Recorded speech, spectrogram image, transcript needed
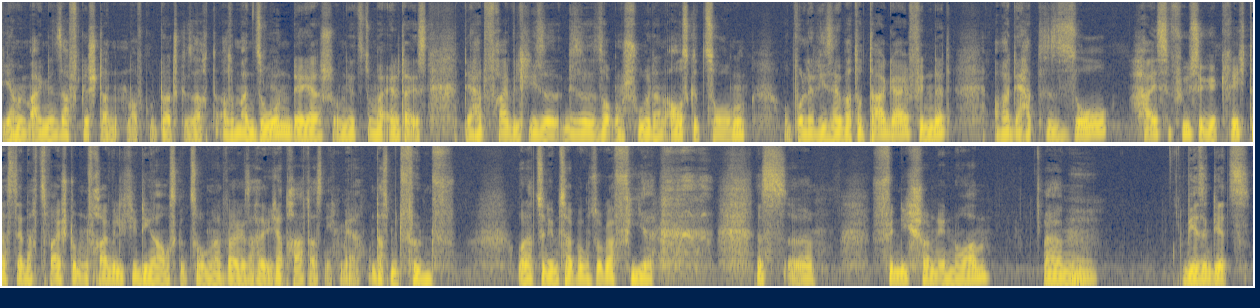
die haben im eigenen Saft gestanden, auf gut Deutsch gesagt. Also mein Sohn, der ja schon jetzt nochmal älter ist, der hat freiwillig diese, diese Sockenschuhe dann ausgezogen, obwohl er die selber total geil findet. Aber der hatte so heiße Füße gekriegt, dass der nach zwei Stunden freiwillig die Dinger ausgezogen hat, weil er gesagt hat, ich ertrage das nicht mehr. Und das mit fünf. Oder zu dem Zeitpunkt sogar vier. Das äh, finde ich schon enorm. Ähm, mhm. Wir sind jetzt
